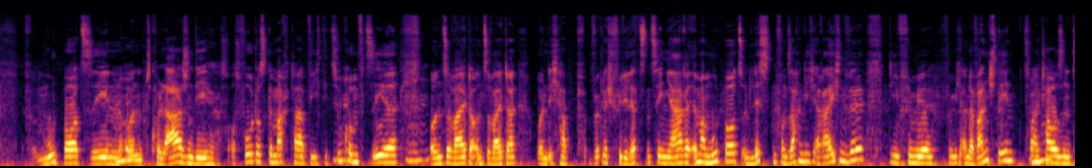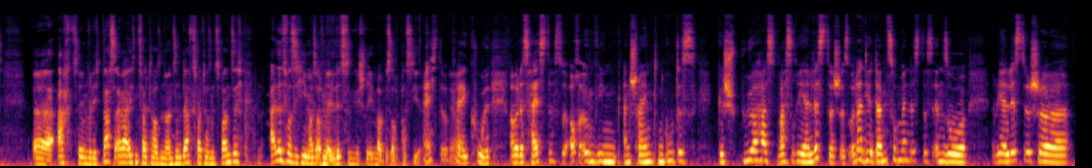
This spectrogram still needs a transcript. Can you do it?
Moodboards sehen mhm. und Collagen, die ich aus Fotos gemacht habe, wie ich die mhm. Zukunft mhm. sehe mhm. und so weiter und so weiter. Und ich habe wirklich für die letzten zehn Jahre immer Moodboards und Listen von Sachen, die ich erreichen will, die für, mir, für mich an der Wand stehen. 2018 will ich das erreichen, 2019 das, 2020 und alles, was ich jemals auf einer Liste geschrieben habe, ist auch passiert. Echt? Okay, ja. cool. Aber das heißt, dass du auch irgendwie ein, anscheinend ein gutes Gespür hast, was realistisch ist, oder dir dann zumindest das in so realistische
